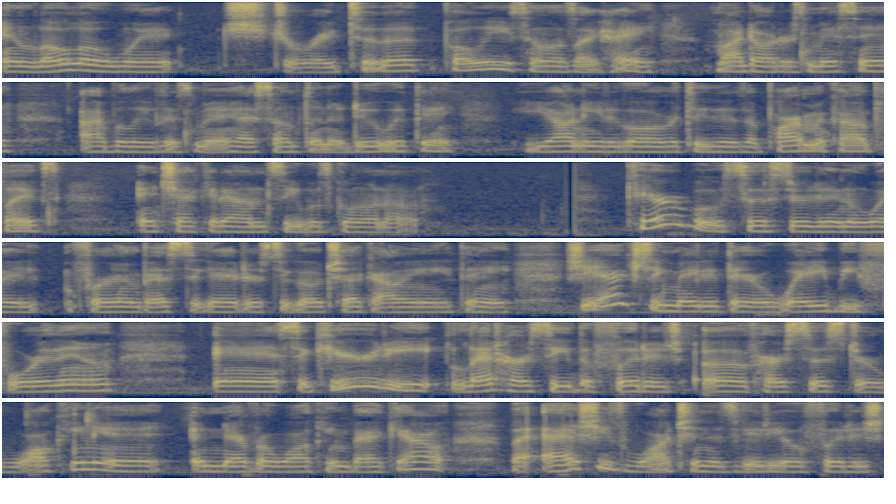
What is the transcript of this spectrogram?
And Lolo went straight to the police and was like, hey, my daughter's missing. I believe this man has something to do with it y'all need to go over to this apartment complex and check it out and see what's going on. Karabo's sister didn't wait for investigators to go check out anything. She actually made it there way before them, and security let her see the footage of her sister walking in and never walking back out. But as she's watching this video footage,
